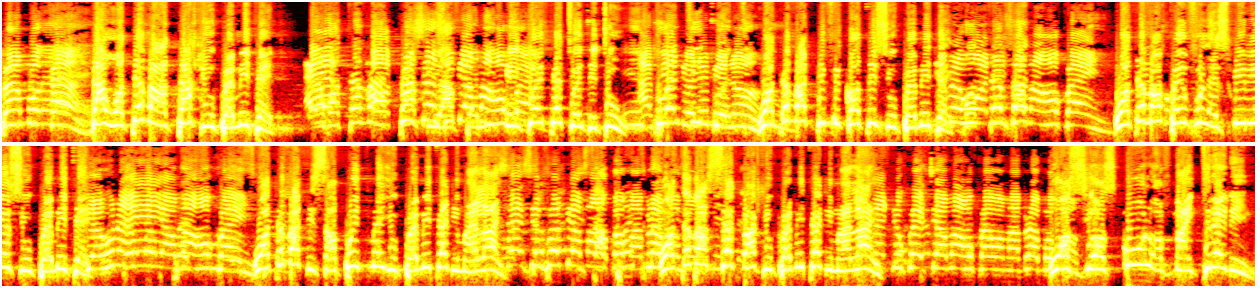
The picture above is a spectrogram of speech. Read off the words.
Mempɛ mo ka. declare that whatever attack you permitted in 2022, in 2022, whatever difficulties you permitted, whatever, whatever painful experience you permitted, whatever disappointment you permitted in my life, whatever setback you permitted in my life, was your school of my training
